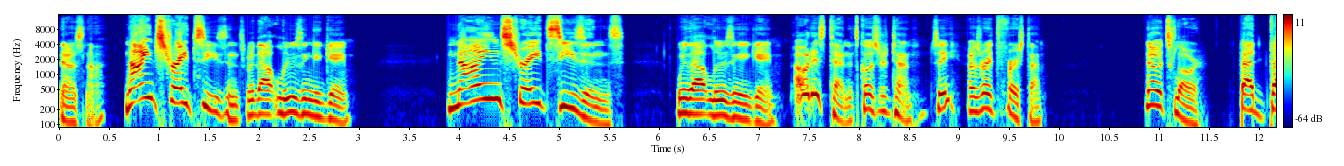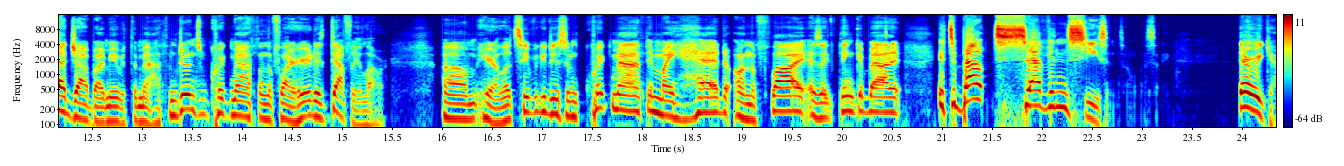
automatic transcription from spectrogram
No, it's not. Nine straight seasons without losing a game. Nine straight seasons without losing a game. Oh, it is 10. It's closer to 10. See? I was right the first time. No, it's lower. Bad bad job by me with the math. I'm doing some quick math on the fly here. It is definitely lower. Um, here, let's see if we can do some quick math in my head on the fly as I think about it. It's about seven seasons, I want to say. There we go.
